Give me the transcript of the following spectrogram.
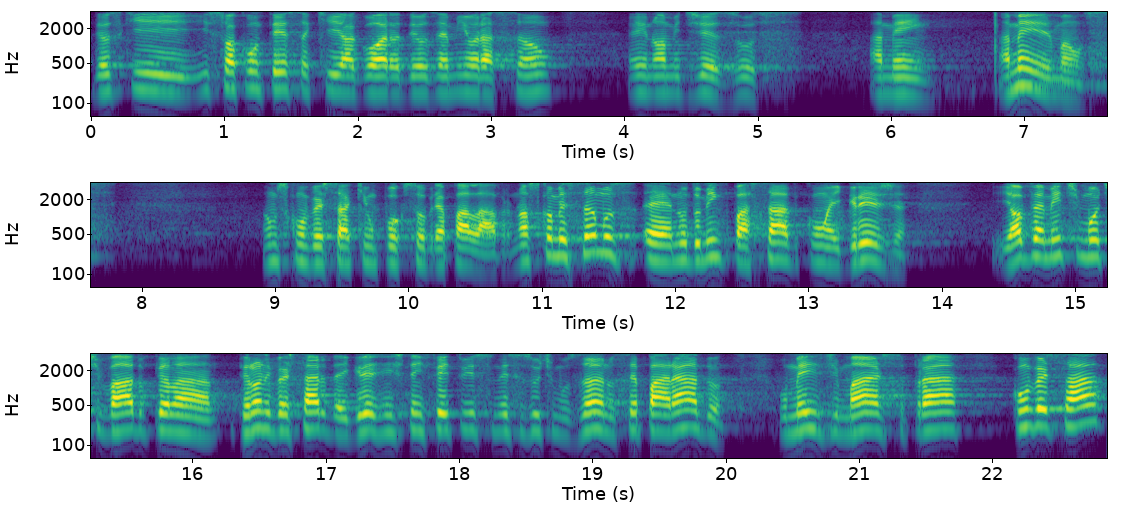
Deus, que isso aconteça aqui agora, Deus, é a minha oração, em nome de Jesus. Amém. Amém, irmãos. Vamos conversar aqui um pouco sobre a palavra. Nós começamos é, no domingo passado com a igreja e, obviamente, motivado pela, pelo aniversário da igreja, a gente tem feito isso nesses últimos anos, separado o mês de março para conversar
